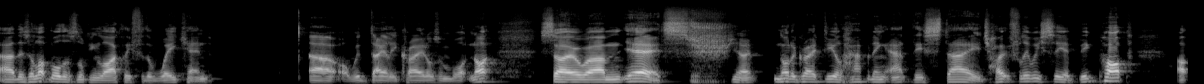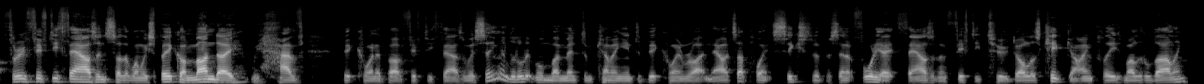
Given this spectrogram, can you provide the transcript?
uh, there's a lot more that's looking likely for the weekend uh, with daily cradles and whatnot. So, um, yeah, it's, you know, not a great deal happening at this stage. Hopefully, we see a big pop up through 50,000 so that when we speak on Monday, we have Bitcoin above 50,000. We're seeing a little bit more momentum coming into Bitcoin right now. It's up 0.6% at $48,052. Keep going, please, my little darling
